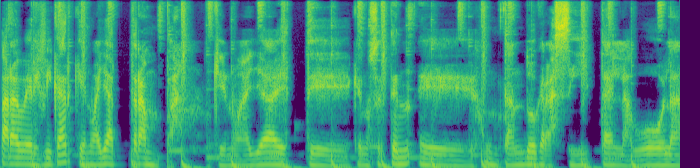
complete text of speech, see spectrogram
para verificar que no haya trampa, que no haya este, que no se estén eh, juntando grasita en la bola,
